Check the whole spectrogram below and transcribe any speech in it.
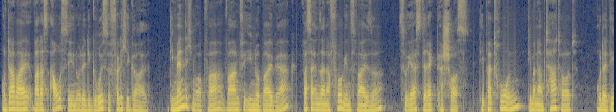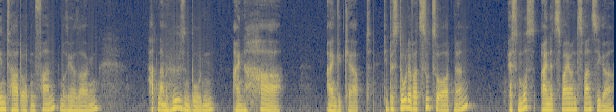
Und dabei war das Aussehen oder die Größe völlig egal. Die männlichen Opfer waren für ihn nur Beiwerk, was er in seiner Vorgehensweise zuerst direkt erschoss. Die Patronen, die man am Tatort oder den Tatorten fand, muss ich ja sagen, hatten am Hülsenboden ein Haar eingekerbt. Die Pistole war zuzuordnen. Es muss eine 22er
